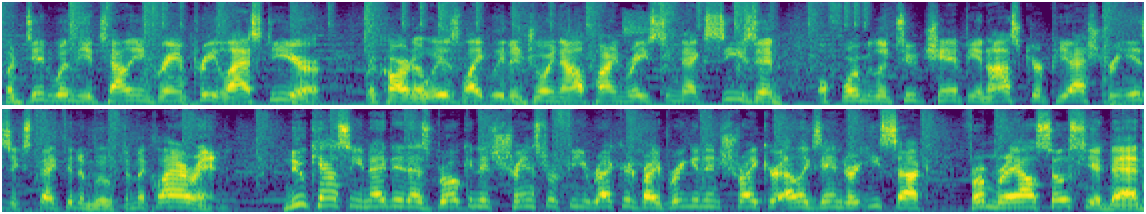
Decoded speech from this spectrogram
but did win the Italian Grand Prix last year. Ricciardo is likely to join Alpine Racing next season, while Formula 2 champion Oscar Piastri is expected to move to McLaren. Newcastle United has broken its transfer fee record by bringing in striker Alexander Isak from Real Sociedad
